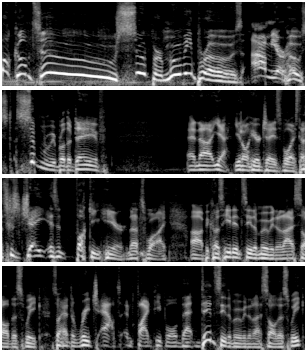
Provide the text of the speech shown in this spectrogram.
Welcome to Super Movie Bros. I'm your host, Super Movie Brother Dave. And uh, yeah, you don't hear Jay's voice. That's because Jay isn't fucking here. That's why. Uh, because he didn't see the movie that I saw this week. So I had to reach out and find people that did see the movie that I saw this week.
